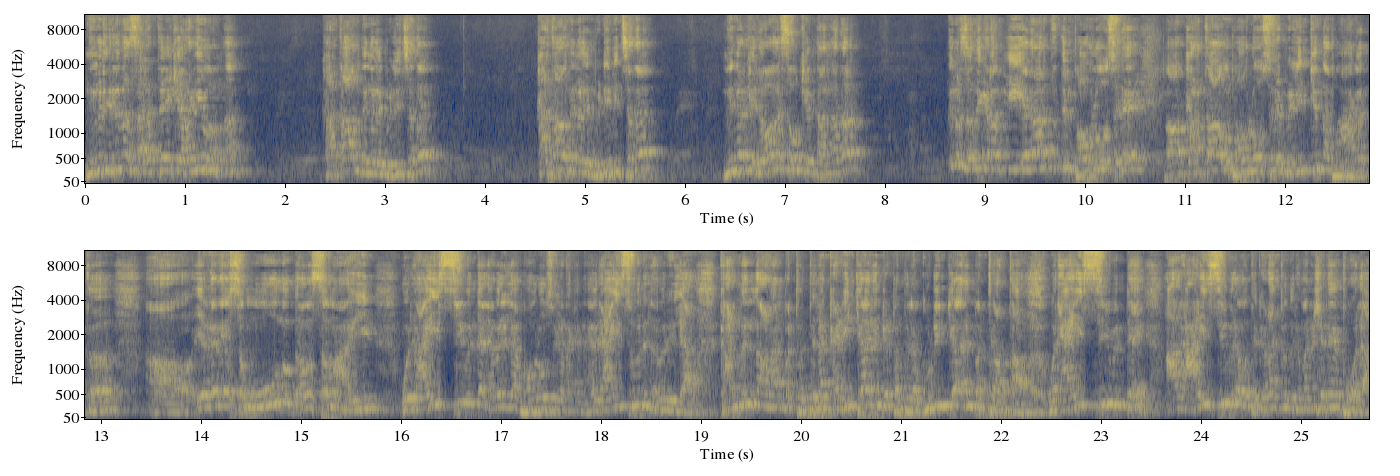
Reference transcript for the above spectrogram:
നിങ്ങൾ ഇരുന്ന സ്ഥലത്തേക്ക് ഇറങ്ങി വന്ന് കർത്താവ് നിങ്ങളെ വിളിച്ചത് കർത്താവ് നിങ്ങളെ വിടിവിച്ചത് നിങ്ങൾക്ക് രോഗസൗഖ്യം തന്നത് നിങ്ങൾ ശ്രദ്ധിക്കണം ഈ യഥാർത്ഥത്തിൽ പൗലോസിനെ കർത്താവ് പൗലോസിനെ വിളിക്കുന്ന ഭാഗത്ത് ഏകദേശം മൂന്ന് ദിവസമായി ഒരു ഐസിയുവിന്റെ ലെവലില്ല പൗലോസ് കിടക്കുന്നത്. ഒരു ഐസിയുവിന്റെ ലെവലില്ല കണ്ണും കാണാൻ പറ്റത്തില്ല കഴിക്കാനും കിട്ടത്തില്ല കുടിക്കാനും പറ്റാത്ത ഒരു ഐസിയുവിന്റെ ആ ഐസ്യുവിനകത്ത് കിടക്കുന്ന ഒരു മനുഷ്യനെ പോലെ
